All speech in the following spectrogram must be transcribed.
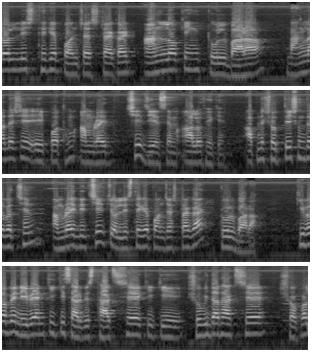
চল্লিশ থেকে পঞ্চাশ টাকার আনলকিং টুল ভাড়া বাংলাদেশে এই প্রথম আমরাই দিচ্ছি জিএসএম আলো থেকে। আপনি সত্যিই শুনতে পাচ্ছেন, আমরাই দিচ্ছি চল্লিশ থেকে পঞ্চাশ টাকায় টুল ভাড়া কীভাবে নেবেন, কি কি সার্ভিস থাকছে, কি কি সুবিধা থাকছে, সকল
